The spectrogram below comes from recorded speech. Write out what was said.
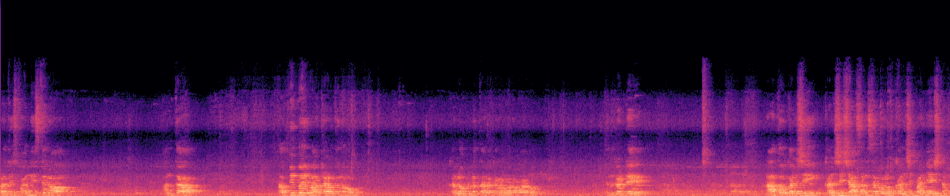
ప్రతిస్పందిస్తేనో అంత తప్పిపోయి మాట్లాడుతున్నావు కల్లోపల తారక రామారావు గారు. ఎందుకంటే నాతో కలిసి కలిసి శాసనసభలో కలిసి పనిచేసినాం.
